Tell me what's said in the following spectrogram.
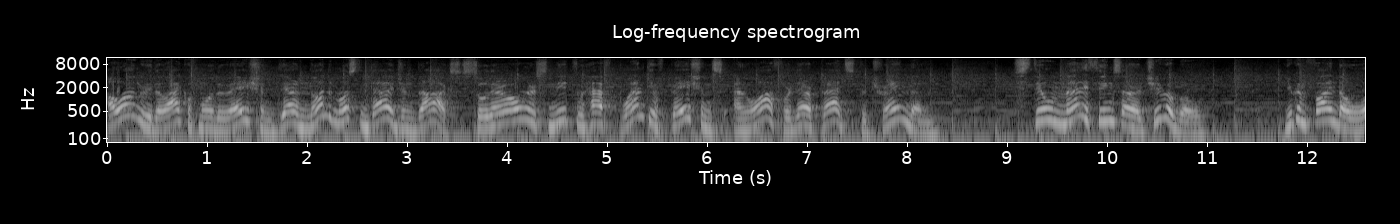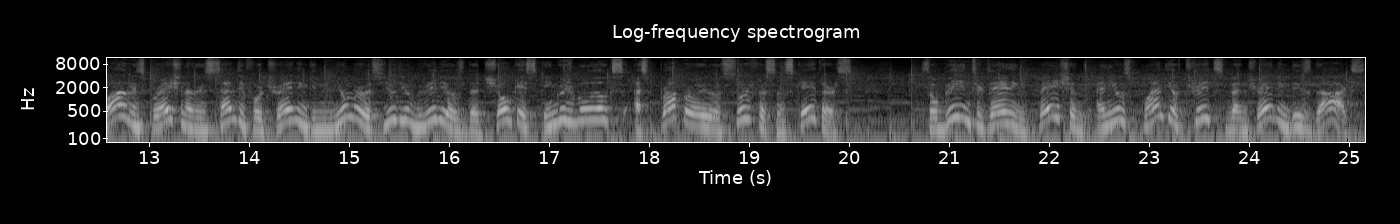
Along with the lack of motivation, they are not the most intelligent dogs, so their owners need to have plenty of patience and love for their pets to train them. Still, many things are achievable. You can find a lot of inspiration and incentive for training in numerous YouTube videos that showcase English Bulldogs as proper little surfers and skaters. So be entertaining, patient and use plenty of treats when training these dogs.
